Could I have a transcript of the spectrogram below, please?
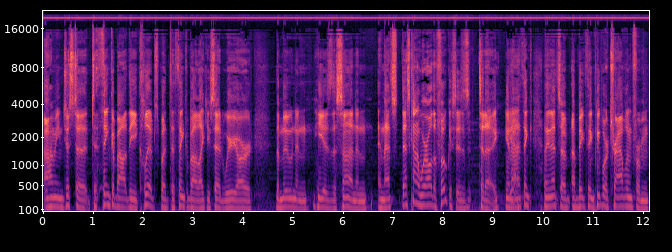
I mean, just to to think about the eclipse, but to think about, like you said, we are the moon and he is the sun, and and that's that's kind of where all the focus is today. You know, Yeah. I think I think that's a, a big thing. People are traveling from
